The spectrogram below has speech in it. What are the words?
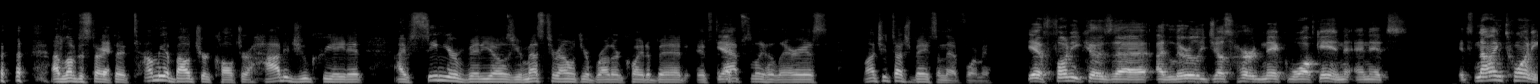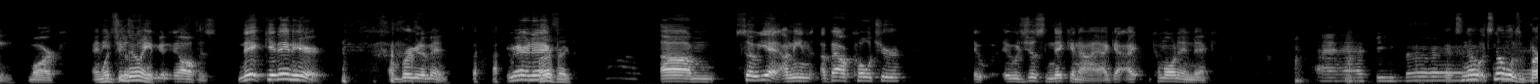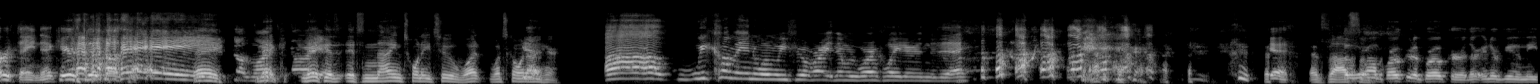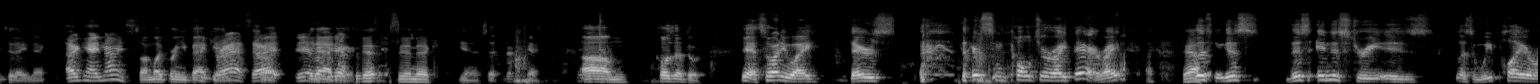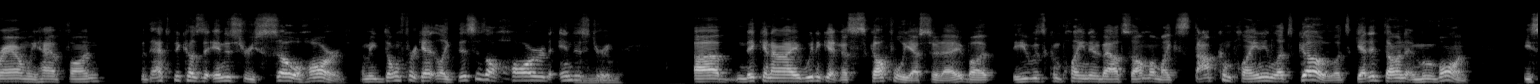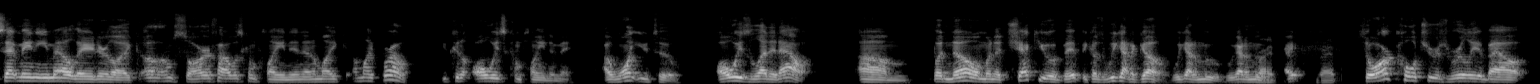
I'd love to start yeah. there. Tell me about your culture. How did you create it? I've seen your videos. You messed around with your brother quite a bit. It's yeah. absolutely hilarious. Why don't you touch base on that for me? Yeah, funny because uh, I literally just heard Nick walk in, and it's it's nine twenty, Marc, and What's he just doing? came in the office. Nick, get in here. I'm bringing him in. Come here, Nick. Perfect. Um. So yeah, I mean about culture it, it was just Nick and I. I got I, come on in, Nick. Happy birthday. It's no, it's no one's birthday, Nick. Here's Nick. hey, hey, Nick. Nick, it's, it's nine twenty-two. What what's going yeah. on here? Uh, we come in when we feel right, and then we work later in the day. yeah, that's awesome. So we're on broker to broker. They're interviewing me today, Nick. Okay, nice. So I might bring you back Congrats. in. All right. Yeah, get out of here. See you, Nick. Yeah, that's it. Okay. Um, close that door. Yeah. So anyway, there's there's some culture right there, right? Yeah. Listen, this this industry is listen, we play around, we have fun, but that's because the industry's so hard. I mean, don't forget, like this is a hard industry. Mm. Uh, Nick and I, we didn't get in a scuffle yesterday, but he was complaining about something. I'm like, stop complaining, let's go, let's get it done and move on. He sent me an email later, like, oh, I'm sorry if I was complaining. And I'm like, I'm like, bro, you can always complain to me. I want you to always let it out. Um, but no, I'm going to check you a bit because we got to go. We got to move. We got to move. Right. right. Right. So our culture is really about,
